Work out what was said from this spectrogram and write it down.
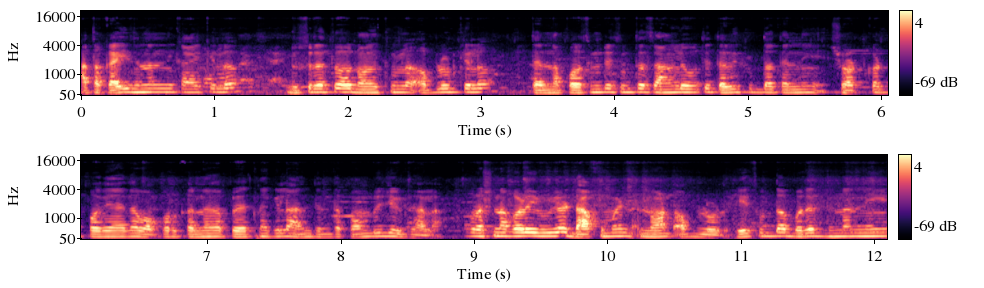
आता काही जणांनी काय केलं दुसऱ्याचं नॉन क्रिमिनल अपलोड केलं त्यांना पर्सेंटेजसुद्धा चांगले होते तरीसुद्धा त्यांनी शॉर्टकट पर्यायाचा वापर करण्याचा प्रयत्न केला आणि त्यांचा फॉर्म रिजेक्ट झाला. प्रश्नाकडे येऊया डॉक्युमेंट नॉट अपलोड हे सुद्धा बरेच जणांनी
